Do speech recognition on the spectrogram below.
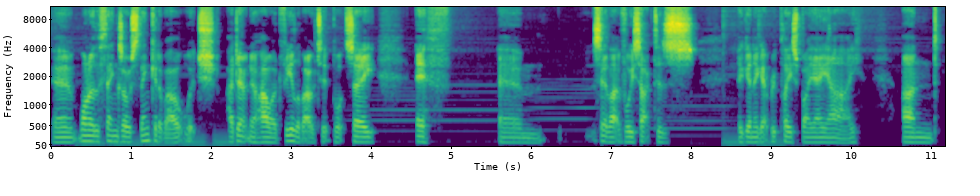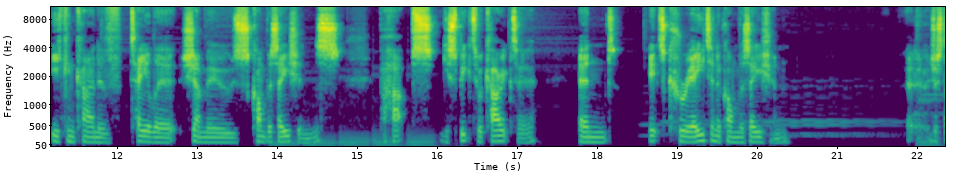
Um, one of the things I was thinking about, which I don't know how I'd feel about it, but say if, um, say like voice actors are going to get replaced by AI, and he can kind of tailor Shenmue's conversations. Perhaps you speak to a character, and it's creating a conversation uh, just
